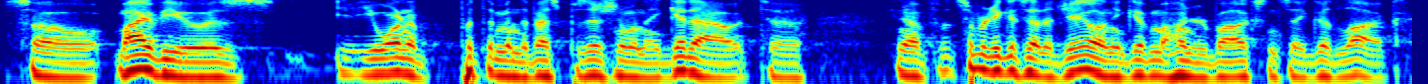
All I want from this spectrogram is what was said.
So my view is you- want to put them in the best position when they get out to, you know, if somebody gets out of jail and you give them a hundred bucks and say good luck,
